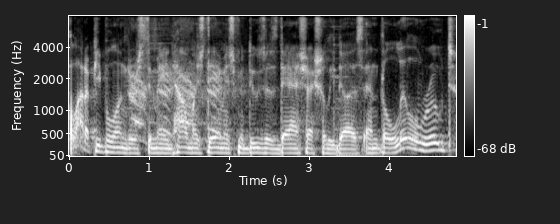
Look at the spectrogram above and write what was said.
A lot of people underestimate how much damage Medusa's dash actually does, and the little root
